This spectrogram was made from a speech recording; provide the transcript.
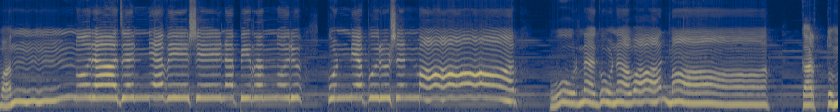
വന്നു രാജന്യവേഷേണ പിറന്നൊരു പുണ്യപുരുഷന്മാർ പൂർണഗുണവാന്മാർ കർത്തും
